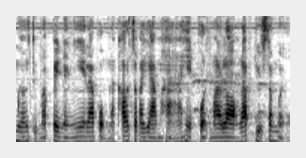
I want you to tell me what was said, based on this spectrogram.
เมืองถึงมาเป็นอย่างนี้แล้วผมนะเขาจะพยายามหาเหตุผลมารองรับอยู่เสมอ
